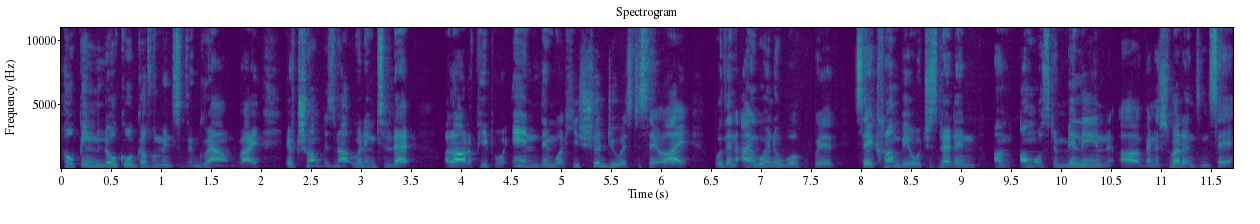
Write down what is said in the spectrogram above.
helping local governments on the ground, right? If Trump is not willing to let a lot of people in, then what he should do is to say, all right, well, then I'm going to work with, say, Colombia, which has let in um, almost a million uh, Venezuelans, and say,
